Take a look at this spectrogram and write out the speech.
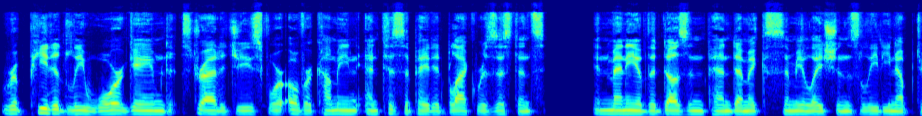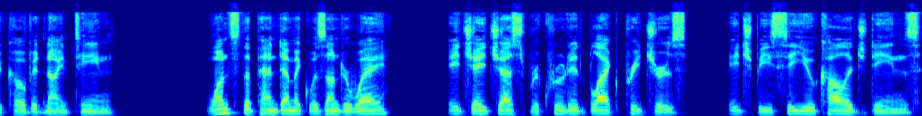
repeatedly wargamed strategies for overcoming anticipated black resistance in many of the dozen pandemic simulations leading up to COVID 19. Once the pandemic was underway, HHS recruited black preachers, HBCU college deans,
